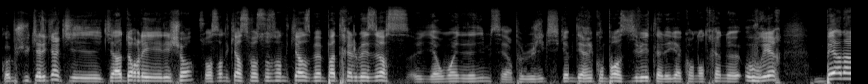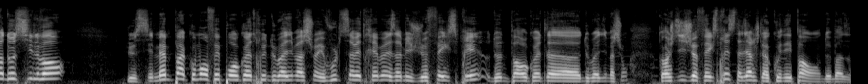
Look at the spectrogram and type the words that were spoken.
Comme je suis quelqu'un qui, adore les, champs 75 x 75 même pas Trailblazers Il y a au moins une anime c'est un peu logique C'est quand même des récompenses divines là les gars qu'on est en train d'ouvrir. Bernardo Silva je sais même pas comment on fait pour reconnaître une double animation et vous le savez très bien les amis, je fais exprès de ne pas reconnaître la double animation. Quand je dis je fais exprès, c'est-à-dire que je la connais pas hein, de base.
